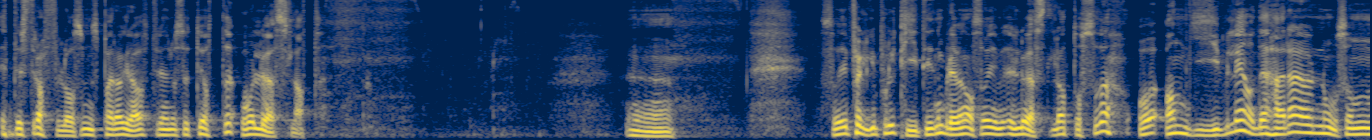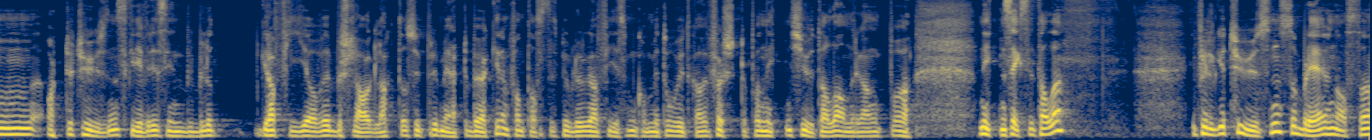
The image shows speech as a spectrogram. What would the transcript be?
etter straffelåsens paragraf 378 og løslatt. Eh, så Ifølge polititiden ble hun altså løslatt også. Da. Og angivelig, og det her er noe som Arthur Thusen skriver i sin bibliografi over beslaglagte og supprimerte bøker, en fantastisk bibliografi som kom i to utgaver. Første på 1920-tallet, andre gang på 1960-tallet. Ifølge Thusen så ble hun altså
